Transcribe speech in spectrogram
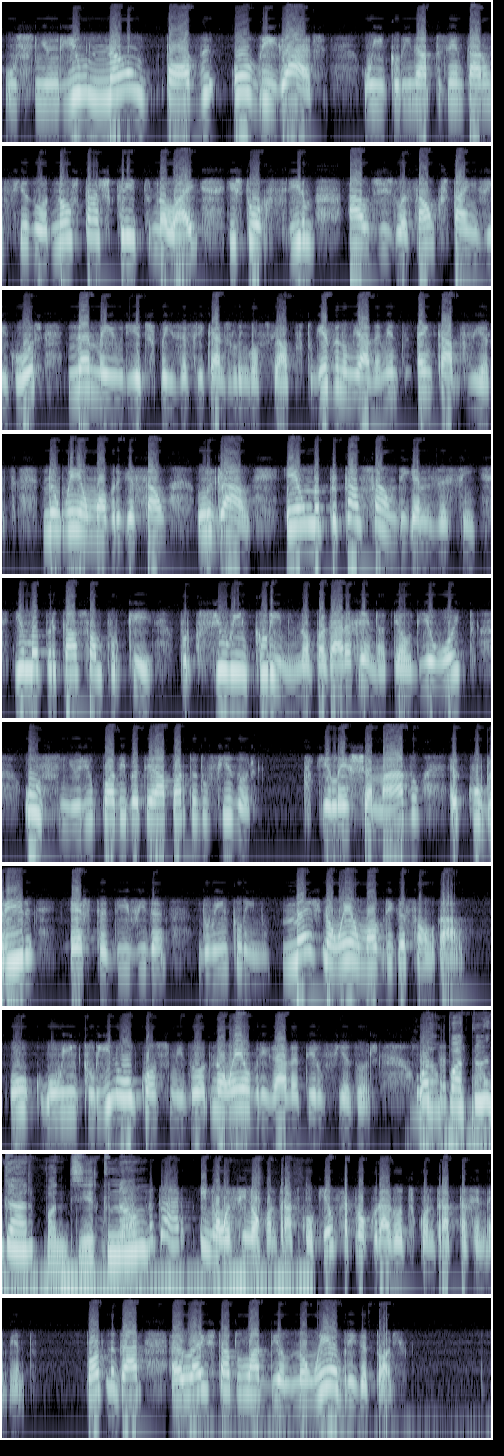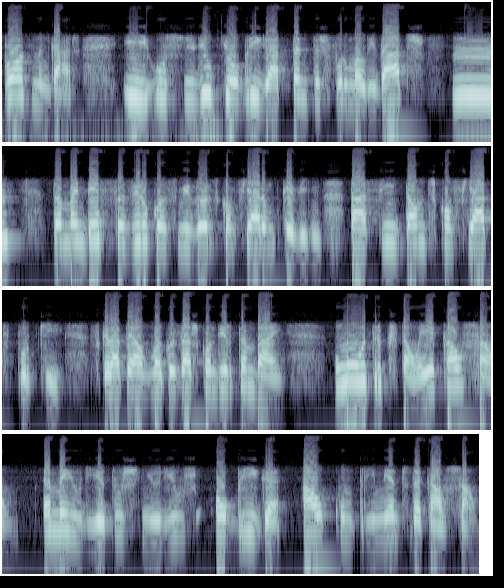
O senhorio não pode obrigar o inquilino a apresentar um fiador. Não está escrito na lei e estou a referir-me à legislação que está em vigor na maioria dos países africanos de língua oficial portuguesa, nomeadamente em Cabo Verde. Não é uma obrigação legal, é uma precaução, digamos assim. E uma precaução porquê? Porque se o inquilino não pagar a renda até o dia 8, o senhorio pode ir bater à porta do fiador, porque ele é chamado a cobrir esta dívida do inquilino. Mas não é uma obrigação legal. O, o inquilino, o consumidor, não é obrigado a ter o fiador. Outra não pode questão, negar, pode dizer que não. Pode negar. E não assina o contrato com aquele, vai procurar outro contrato de arrendamento. Pode negar. A lei está do lado dele, não é obrigatório. Pode negar. E o senhorio que obriga a tantas formalidades, hum, também deve fazer o consumidor desconfiar um bocadinho. Está assim tão desconfiado porquê? Se calhar tem alguma coisa a esconder também. Uma outra questão é a caução. A maioria dos senhorios obriga ao cumprimento da caução.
